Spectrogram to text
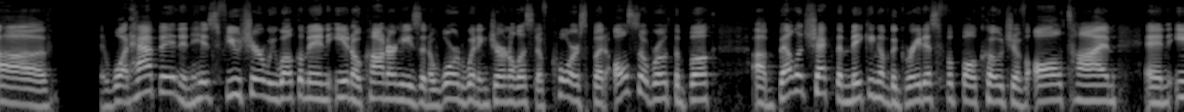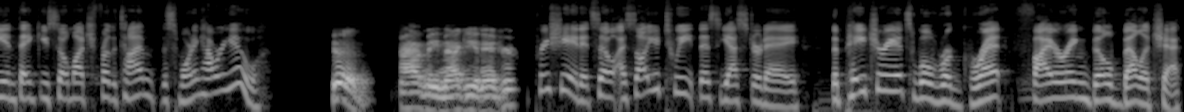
uh, and what happened in his future. We welcome in Ian O'Connor. He's an award winning journalist, of course, but also wrote the book, uh, Belichick, the making of the greatest football coach of all time. And Ian, thank you so much for the time this morning. How are you? Good for having me, Maggie and Andrew. Appreciate it. So I saw you tweet this yesterday. The Patriots will regret firing Bill Belichick.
